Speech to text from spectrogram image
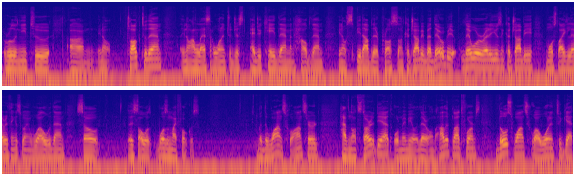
really need to, um, you know, talk to them you know, unless I wanted to just educate them and help them, you know, speed up their process on Kajabi. But they will be they were already using Kajabi. Most likely, everything is going well with them. So this always wasn't my focus. But the ones who answered have not started yet, or maybe they're on other platforms, those ones who are wanting to get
